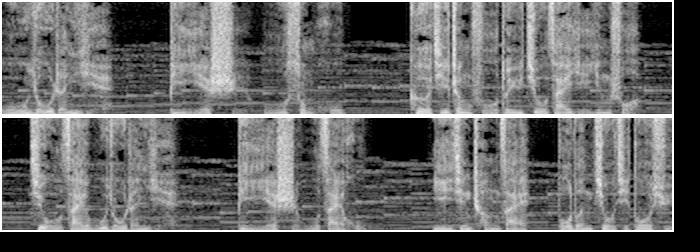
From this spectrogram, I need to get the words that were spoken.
无由人也，必也使无讼乎？”各级政府对于救灾也应说。救灾无由人也，必也使无灾乎？已经成灾，不论救济多续，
